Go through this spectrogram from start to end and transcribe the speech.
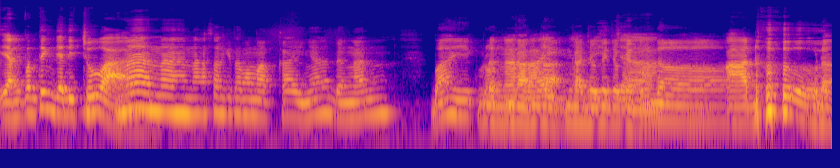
yang penting jadi cuan Nah, nah, nah asal kita memakainya dengan baik, bro. Dengan Nggak- baik, nggak- nggak nggak joget-joget bijak. udel. aduh Udah,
